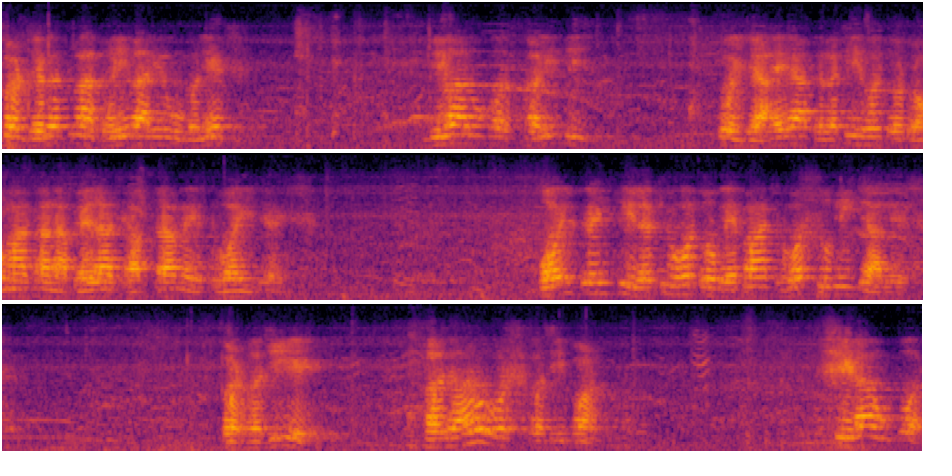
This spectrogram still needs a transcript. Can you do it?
પણ જગતમાં ઘણી વાર એવું બને છે દિવાલ ઉપર ફરીથી કોઈ જાહેરાત લખી હોય તો ચોમાસાના પહેલા એ ધોવાઈ જાય છે. ઓઇલ પેન્ટથી લખ્યું હોય તો બે પાંચ વર્ષ સુધી ચાલે છે. પણ હજી હજારો વર્ષ પછી પણ શિલા ઉપર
